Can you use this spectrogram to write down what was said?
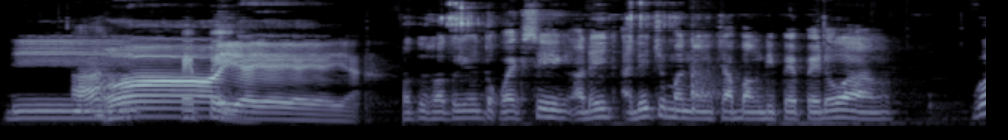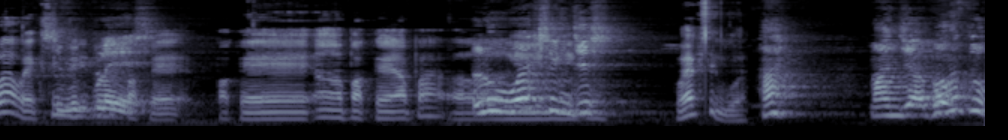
di Hah? Oh, PP iya iya iya iya iya. satu-satunya untuk waxing ada ada cuman yang cabang di PP doang gua waxing Civic gitu Place. pakai pakai eh, pakai apa eh, Lu waxing, gitu. Jis? waxing gua Hah? Manja banget lu.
